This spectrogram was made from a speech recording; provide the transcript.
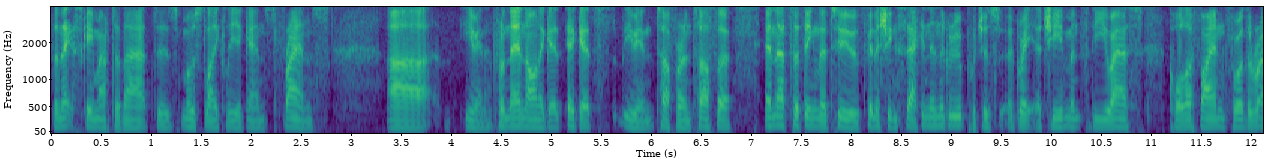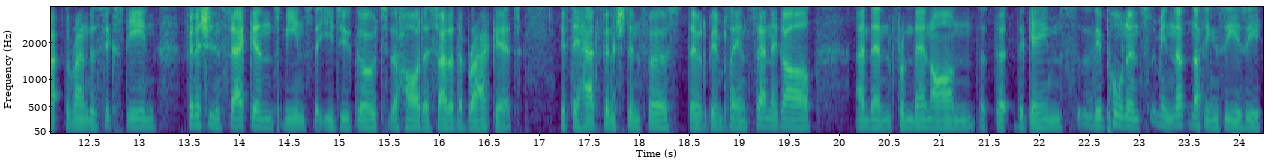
the next game after that is most likely against France uh, even from then on, it, get, it gets even tougher and tougher. And that's the thing, though, too. Finishing second in the group, which is a great achievement for the US, qualifying for the, ra- the round of 16. Finishing second means that you do go to the harder side of the bracket. If they had finished in first, they would have been playing Senegal and then from then on, the, the, the games, the opponents. I mean, nothing is easy,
